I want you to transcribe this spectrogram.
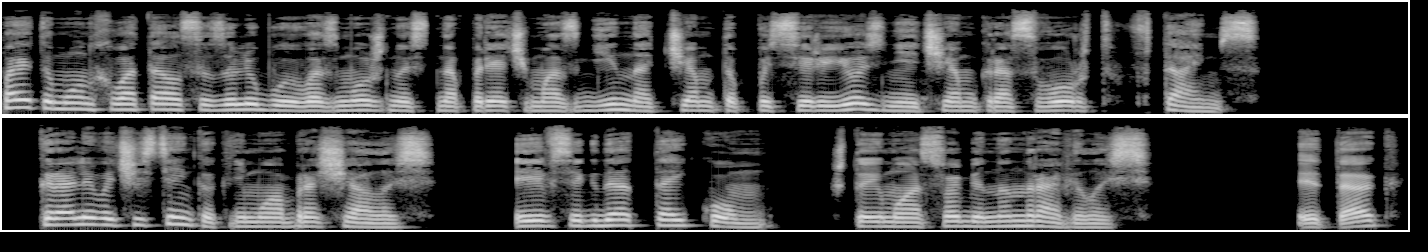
поэтому он хватался за любую возможность напрячь мозги над чем-то посерьезнее, чем кроссворд в «Таймс». Королева частенько к нему обращалась, и всегда тайком, что ему особенно нравилось. «Итак,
